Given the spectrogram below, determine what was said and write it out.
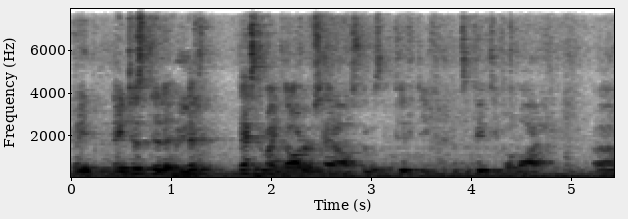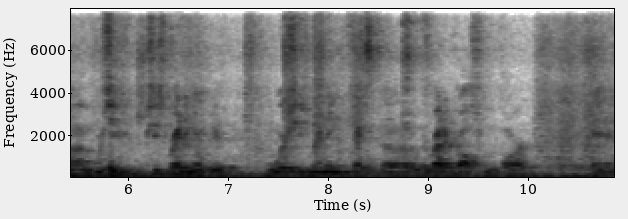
they, they just did it, next, next to my daughter's house, there was a fifty, it's a fifty-foot lot, um, where she, she's renting over there, and where she's renting, next, uh, they're right across from the park, and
